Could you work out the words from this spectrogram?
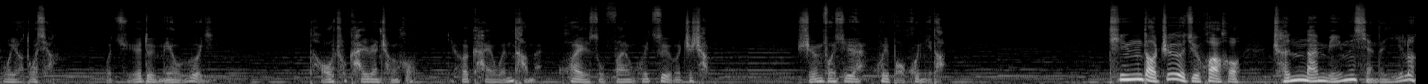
不要多想。”我绝对没有恶意。逃出开元城后，你和凯文他们快速返回罪恶之城，神风学院会保护你的。听到这句话后，陈南明显的一愣，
